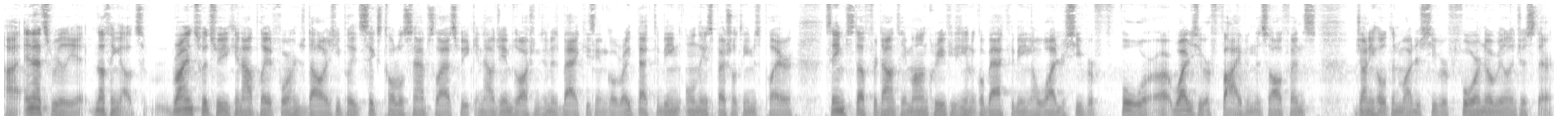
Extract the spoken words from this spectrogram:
Uh, and that's really it. Nothing else. Ryan Switzer, you cannot play at $400. He played six total snaps last week, and now James Washington is back. He's going to go right back to being only a special teams player. Same stuff for Donte Moncrief. He's going to go back to being a wide receiver four, uh, wide receiver five in this offense. Johnny Holton, wide receiver four. No real interest there.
